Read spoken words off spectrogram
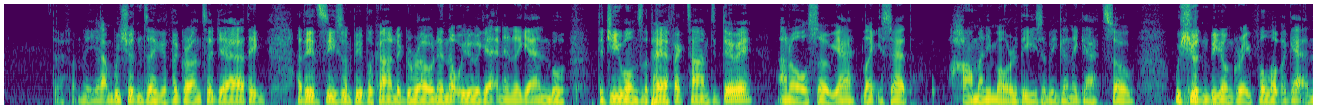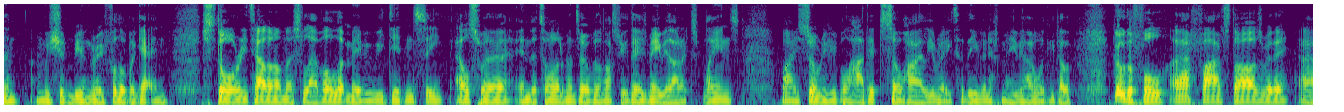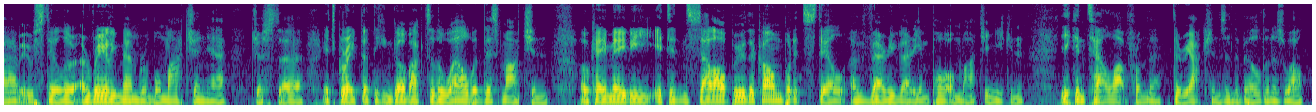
Definitely, yeah, and we shouldn't take it for granted. Yeah, I think I did see some people kind of groaning that we were getting it again, but the G1's the perfect time to do it, and also, yeah, like you said, how many more of these are we going to get? So we shouldn't be ungrateful that we're getting them, and we shouldn't be ungrateful that we're getting storytelling on this level that maybe we didn't see elsewhere in the tournament over the last few days. Maybe that explains why so many people had it so highly rated, even if maybe I wouldn't go go the full uh, five stars with it. Uh, it was still a, a really memorable match, and yeah, just uh, it's great that they can go back to the well with this match. And okay, maybe it didn't sell out Budokan, but it's still a very very important match, and you can you can tell that from the the reactions in the building as well.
